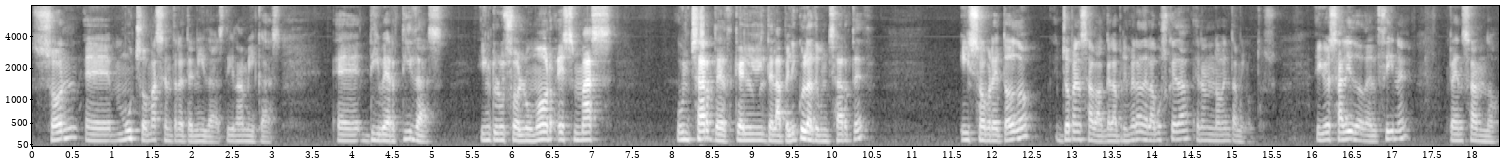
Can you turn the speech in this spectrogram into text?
son eh, mucho más entretenidas, dinámicas, eh, divertidas. Incluso el humor es más Uncharted que el de la película de Uncharted. Y sobre todo, yo pensaba que la primera de la búsqueda eran 90 minutos. Y yo he salido del cine pensando,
